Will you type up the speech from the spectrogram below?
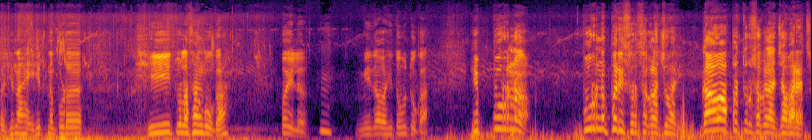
प- ही नाही इथनं पुढं ही तुला सांगू का? पहिलं हम्म. मी जेव्हा इथं होतो का ही पूर्ण पूर्ण परिसर सगळा ज्वारी गावापतूर सगळ्या ज्वाऱ्याच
